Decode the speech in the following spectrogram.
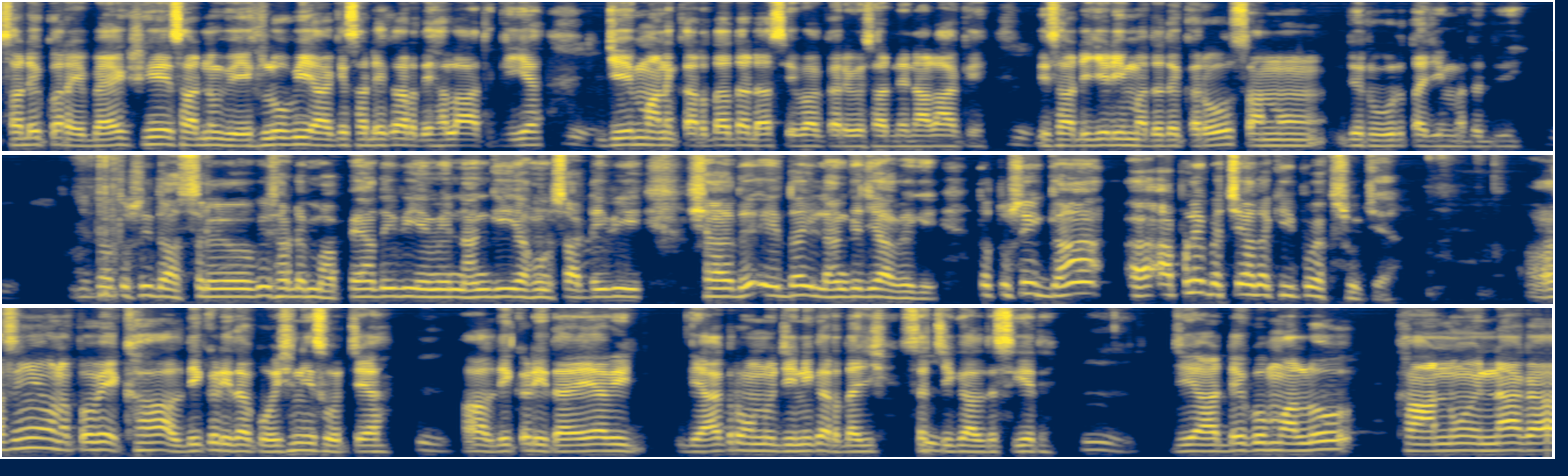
ਸਾਡੇ ਘਰੇ ਬੈਠ ਕੇ ਸਾਨੂੰ ਵੇਖ ਲਓ ਵੀ ਆ ਕੇ ਸਾਡੇ ਘਰ ਦੇ ਹਾਲਾਤ ਕੀ ਆ। ਜੇ। ਮਨ ਕਰਦਾ ਤੁਹਾਡਾ ਸੇਵਾ ਕਰਿਓ ਸਾਡੇ ਨਾਲ ਆ ਕੇ ਵੀ ਸਾਡੀ ਜਿਹੜੀ ਮਦਦ ਕਰੋ ਸਾਨੂੰ ਜ਼ਰੂਰਤ ਆ ਜੀ ਮਦਦ ਦੀ। ਜਿੱਦਾਂ ਤੁਸੀਂ ਦੱਸ ਰਹੇ ਹੋ ਕਿ ਸਾਡੇ ਮਾਪਿਆਂ ਦੀ ਵੀ ਐਵੇਂ ਲੰਘੀ ਆ ਹੁਣ ਸਾਡੀ ਵੀ ਸ਼ਾਇਦ ਇਦਾਂ ਹੀ ਲੰਘ ਜਾਵੇਗੀ। ਤਾਂ ਤੁਸੀਂ ਗਾਂ ਆਪਣੇ ਬੱਚਿਆਂ ਦਾ ਕੀ ਭਵਿੱਖ ਸੋਚਿਆ? ਅਸੀਂ ਹੁਣ ਭਵਿੱਖ ਹਾਲ ਦੀ ਘੜੀ ਦਾ ਕੁਝ ਨਹੀਂ ਸੋਚਿਆ। ਹਾਲ ਦੀ ਘੜੀ ਦਾ ਇਹ ਆ ਵੀ ਵਿਆਹ ਕਰਾਉਣ ਨੂੰ ਜੀ ਨਹੀਂ ਕਰਦਾ ਜੀ ਸੱਚੀ ਗੱਲ ਦੱਸੀਏ ਤੇ। ਜੇ ਸਾਡੇ ਕੋਲ ਮੰਨ ਲਓ ਖਾਣ ਨੂੰ ਇੰਨਾ ਗਾ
